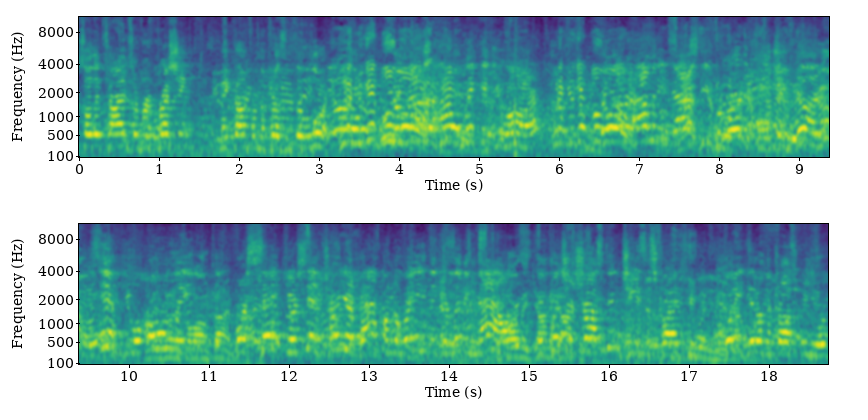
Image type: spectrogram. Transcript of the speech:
so that times of refreshing may come from the presence of the Lord. What if you get blue no balls? matter how wicked you are, What if you get blue no matter how many nasty perverted things you've done, if you only this a long time. forsake your sin, turn your back on the way that you're living now, and put your trust in Jesus Christ and what He did on the cross for you,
